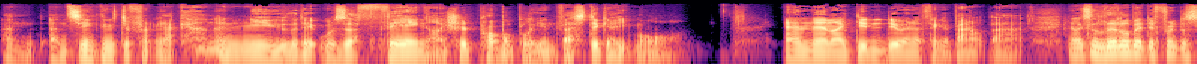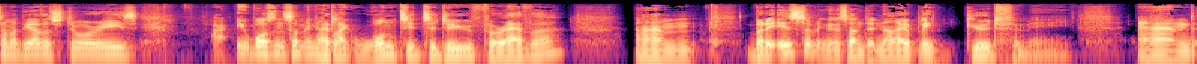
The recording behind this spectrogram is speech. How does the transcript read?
and, and seeing things differently, I kind of knew that it was a thing I should probably investigate more. And then I didn't do anything about that. Now it's a little bit different to some of the other stories. It wasn't something I'd like wanted to do forever. Um, but it is something that's undeniably good for me. And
